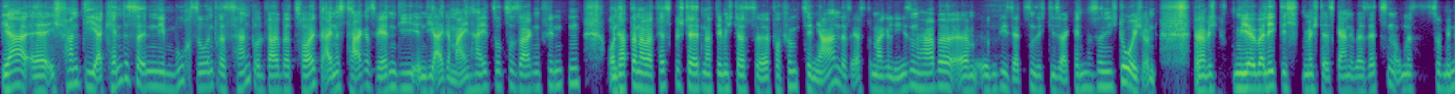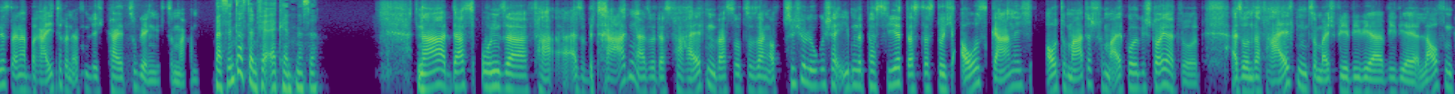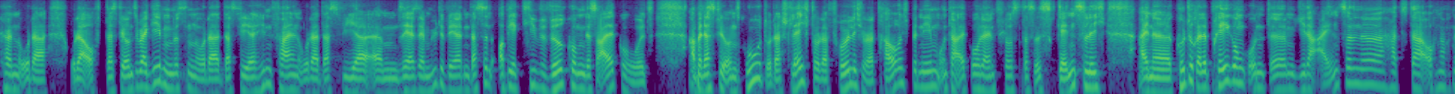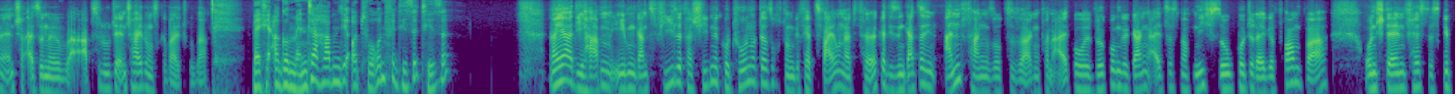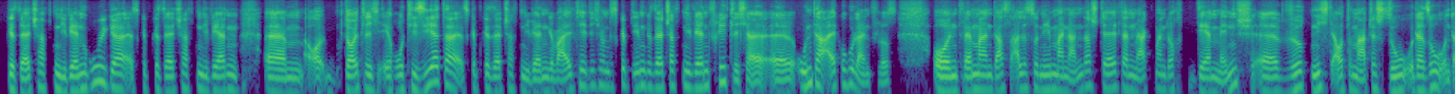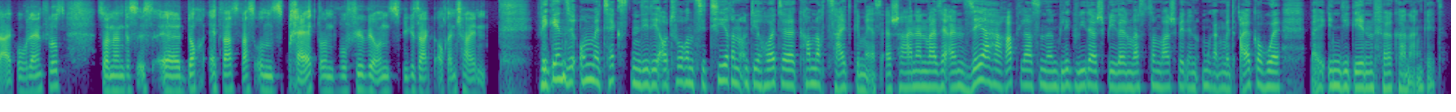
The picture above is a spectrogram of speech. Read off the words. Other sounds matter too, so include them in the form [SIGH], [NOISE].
Ja, äh, ich fand die Erkenntnisse in dem Buch so interessant und war überzeugt, eines Tages werden die in die Allgemeinheit sozusagen finden und habe dann aber festgestellt, nachdem ich das äh, vor 15 Jahren das erste Mal gelesen habe, ähm, irgendwie setzen sich diese Erkenntnisse nicht durch. Und dann habe ich mir überlegt, ich möchte es gerne übersetzen, um es zumindest einer breiteren Öffentlichkeit zugänglich zu machen. Was sind das denn für Erkenntnisse? Na, dass unser Ver also Betragen, also das Verhalten, was sozusagen auf psychologischer Ebene passiert, dass das durchaus gar nicht automatisch vom Alkohol gesteuert wird. Also unser Verhalten zum Beispiel, wie wir, wie wir laufen können oder, oder auch, dass wir uns übergeben müssen oder dass wir hinfallen oder dass wir ähm, sehr, sehr müde werden, das sind objektive Wirkungen des Alkohols. Aber dass wir uns gut oder schlecht oder fröhlich oder traurig benehmen unter Alkoholeinfluss, das ist gänzlich eine kulturelle Prägung und ähm, jeder Einzelne hat da auch noch eine, also eine absolute Entscheidungsgewalt drüber. Welche Argumente haben die Autoren für diese These? Naja, die haben eben ganz viele verschiedene Kulturen untersucht, ungefähr 200 Völker. Die sind ganz an den Anfang sozusagen von Alkoholwirkung gegangen, als es noch nicht so kulturell geformt war und stellen fest, es gibt Gesellschaften, die werden ruhiger, es gibt Gesellschaften, die werden ähm, deutlich erotisierter, es gibt Gesellschaften, die werden gewalttätig und es gibt eben Gesellschaften, die werden friedlicher äh, unter Alkoholeinfluss. Und wenn man das alles so nebeneinander stellt, dann merkt man doch, der Mensch äh, wird wird nicht automatisch so oder so unter Alkoholeinfluss, sondern das ist äh, doch etwas, was uns prägt und wofür wir uns, wie gesagt, auch entscheiden. Wie gehen Sie um mit Texten, die die Autoren zitieren und die heute kaum noch zeitgemäß erscheinen, weil sie einen sehr herablassenden Blick widerspiegeln, was zum Beispiel den Umgang mit Alkohol bei indigenen Völkern angeht?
